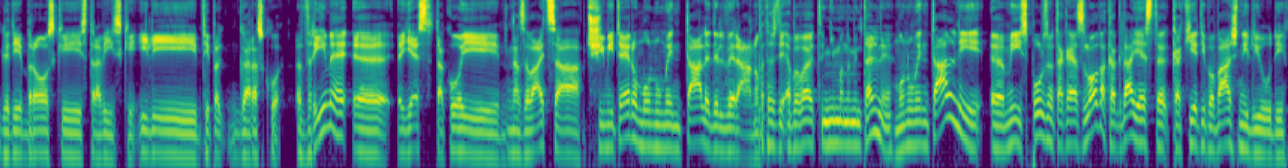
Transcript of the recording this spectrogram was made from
где Броски, Стравинский или типа городской. В Риме э, есть такой, называется Cimitero Monumentale del Verano. Подожди, а бывают не монументальные? Монументальный э, мы используем такое слово, когда есть э, какие типа важные люди.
